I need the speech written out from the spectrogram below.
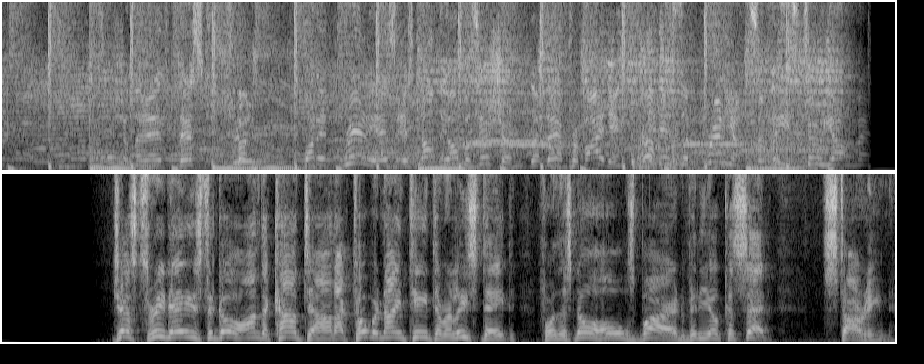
opposition there is this, but what it really is is not the opposition that they're providing. It is the brilliance of these two young men. Just three days to go on the countdown. October 19th, the release date for this No Holds Barred video cassette starring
